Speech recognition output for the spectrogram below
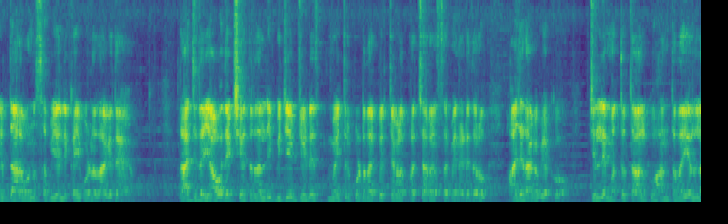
ನಿರ್ಧಾರವನ್ನು ಸಭೆಯಲ್ಲಿ ಕೈಗೊಳ್ಳಲಾಗಿದೆ. ರಾಜ್ಯದ ಯಾವುದೇ ಕ್ಷೇತ್ರದಲ್ಲಿ ಬಿಜೆಪಿ ಜೆಡಿಎಸ್ ಮೈತ್ರಿಕೂಟದ ಅಭ್ಯರ್ಥಿಗಳ ಪ್ರಚಾರ ಸಭೆ ನಡೆದರೂ ಹಾಜರಾಗಬೇಕು. ಜಿಲ್ಲೆ ಮತ್ತು ತಾಲೂಕು ಹಂತದ ಎಲ್ಲ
